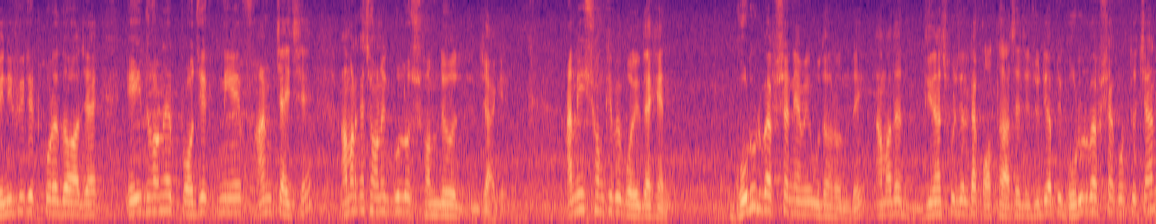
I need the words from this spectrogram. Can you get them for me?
বেনিফিটেড করে দেওয়া যায়, এই ধরনের প্রজেক্ট নিয়ে ফান্ড চাইছে, আমার কাছে অনেকগুলো সন্দেহ জাগে। আমি সংক্ষেপে বলি, দেখেন, গরুর ব্যবসা নিয়ে আমি উদাহরণ দিই। আমাদের দিনাজপুর জেলাটা কথা আছে যে, যদি আপনি গরুর ব্যবসা করতে চান,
